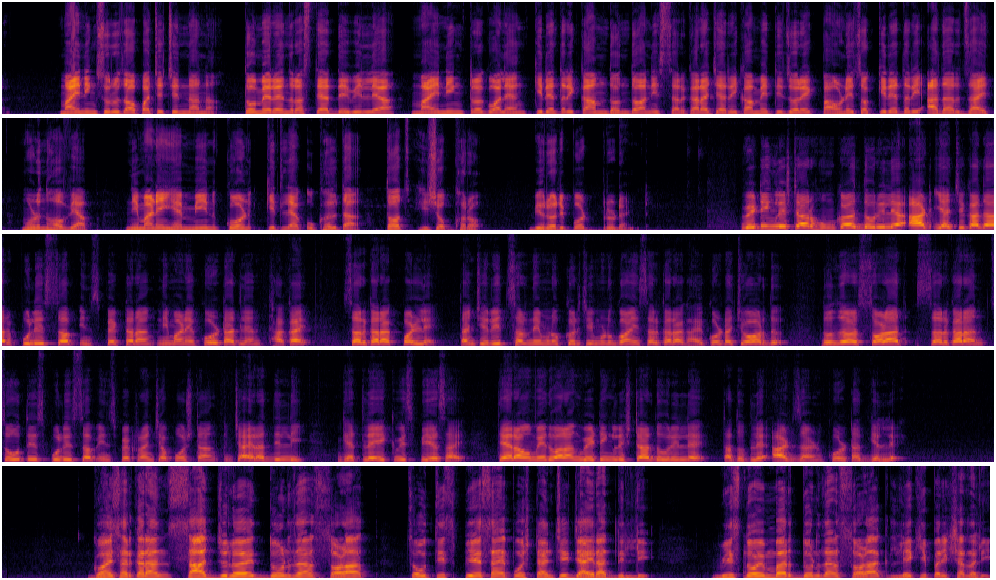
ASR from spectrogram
मायनिंग सुरू जावपाची चिन्ना ना तो मेरेन रस्त्यार देविल्ल्या मायनिंग ट्रकवाल्यांक कितें तरी काम धंदो आनी सरकाराच्या रिकामे तिजोरेक पावणेचो कितें तरी आदार जायत म्हणून हो व्याप. निमाणें हें मीन कोण कितल्याक उखलता तोच हिशोब खरो. Bureau report prudent. वेटिंग लिस्टार हुमकळत दवरिल्ल्या आठ याचिकादार पुलीस सब इन्स्पेक्टरांक निमाणें कोर्टांतल्यान थाकाय सरकाराक पडलें. तांची रितसर नेमणूक करची म्हूण गोंय सरकाराक हायकोर्टाची ऑर्द. दोन हजार सोळांत सरकारान चवतीस पुलीस सब इन्स्पेक्टरांच्या पोस्टांक जायरात दिल्ली घेतले एकवीस पी एस आय. तेरा उमेदवारांक वेटिंग लिस्टार दवरिल्ले तातूंतले आठ जाण कोर्टात गेल्ले. गोंय सरकारान सात जुलय दोन हजार सोळांत चवतीस पी एस आय पोस्टांची जायरात दिल्ली. वीस नोव्हेंबर दोन हजार सोळाक लेखी परीक्षा जाली.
